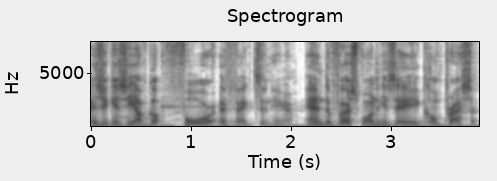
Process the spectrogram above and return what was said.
As you can see, I've got four effects in here. And the first one is a compressor.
